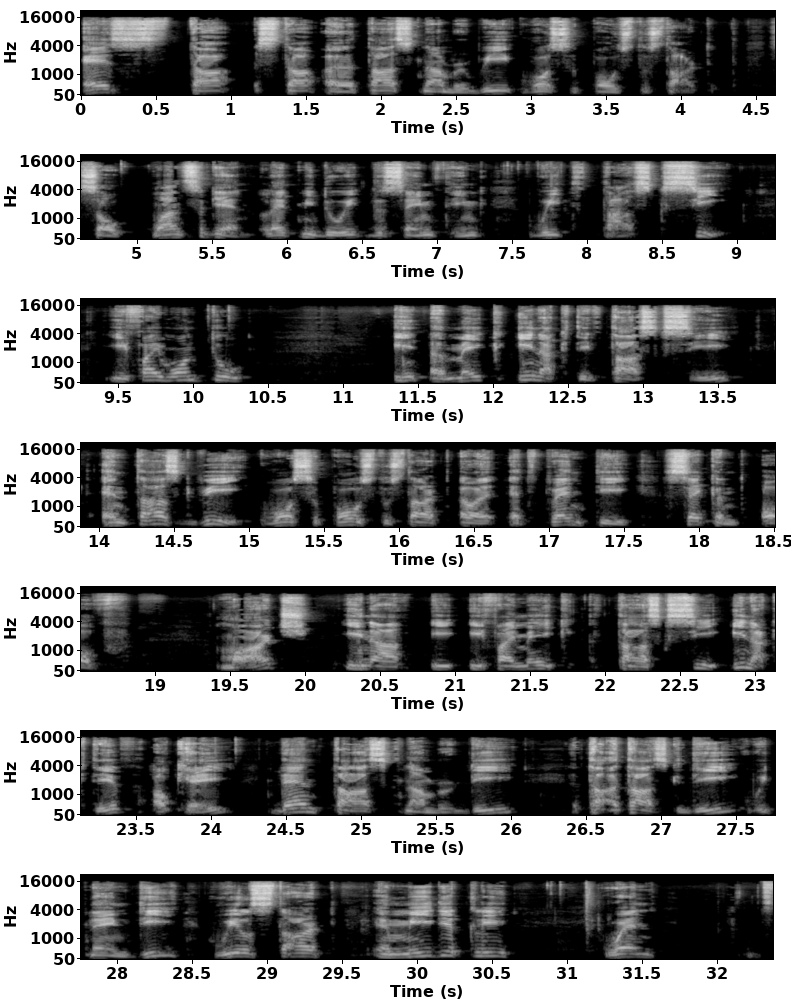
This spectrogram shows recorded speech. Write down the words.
as ta sta uh, task number B was supposed to start it. So once again, let me do it the same thing with task C. If I want to in, uh, make inactive task C and task B was supposed to start uh, at 22nd of March, in a, if I make task C inactive, okay, then task number D task D with name D will start immediately when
